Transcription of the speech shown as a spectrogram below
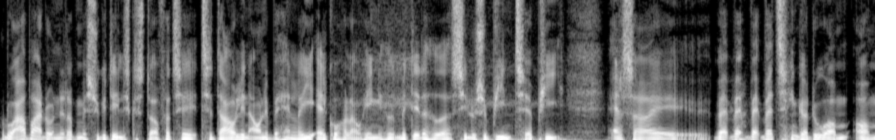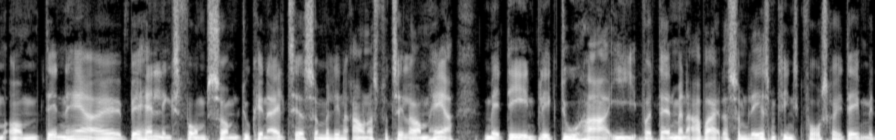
Og du arbejder jo netop med psykedeliske stoffer til, til daglig navnlig behandler i alkoholafhængighed med det, der hedder psilocybin-terapi. Altså, øh, hvad, hvad, hvad, hvad tænker du om, om, om den her øh, behandlingsform, som du kender alt til, og som Malene Ravn også fortæller om her, med det indblik, du har i, hvordan man arbejder som læge, som klinisk forsker i dag med,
